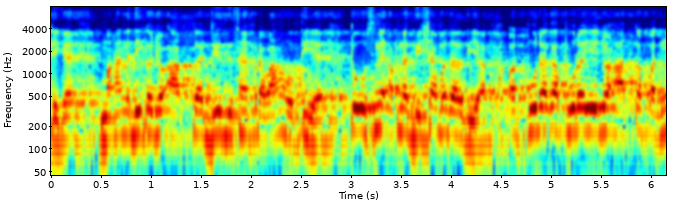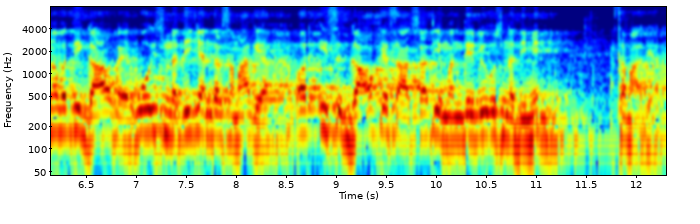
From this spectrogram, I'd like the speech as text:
ठीक है? महानदी का जो आपका जिस दिशा में प्रवाह होती है तो उसने अपना दिशा बदल दिया और पूरा का पूरा ये जो आपका पद्मावती गाँव है, वो इस नदी के अंदर समा गया और इस गाँव के साथ साथ ये मंदिर भी उस नदी में समा गया।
